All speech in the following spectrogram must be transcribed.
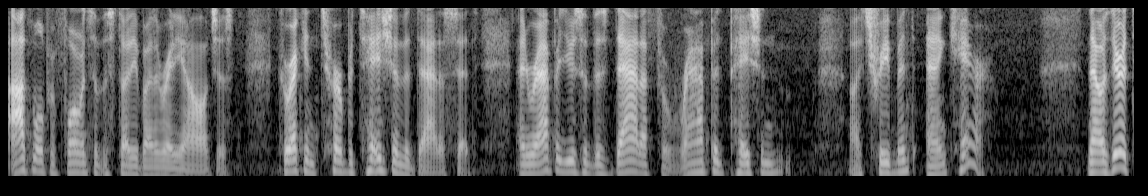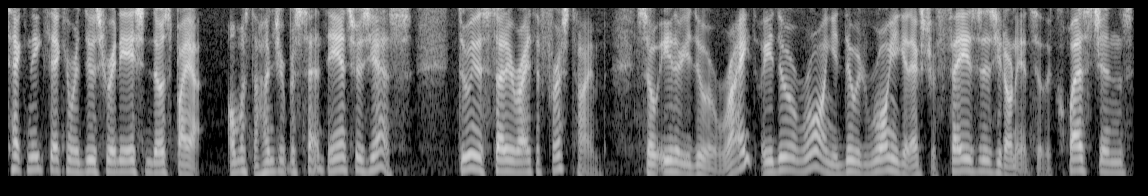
optimal performance of the study by the radiologist, correct interpretation of the data set, and rapid use of this data for rapid patient uh, treatment and care. Now, is there a technique that can reduce radiation dose by almost 100%? The answer is yes. Doing the study right the first time. So either you do it right or you do it wrong. You do it wrong, you get extra phases, you don't answer the questions.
